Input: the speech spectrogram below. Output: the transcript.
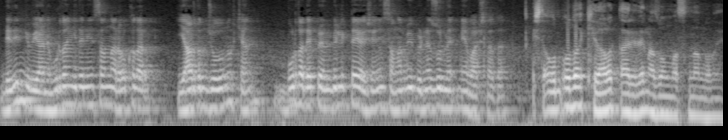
dediğim gibi yani buradan giden insanlara o kadar yardımcı olunurken burada depremi birlikte yaşayan insanlar birbirine zulmetmeye başladı. İşte o, o da kiralık dairelerin az olmasından dolayı.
